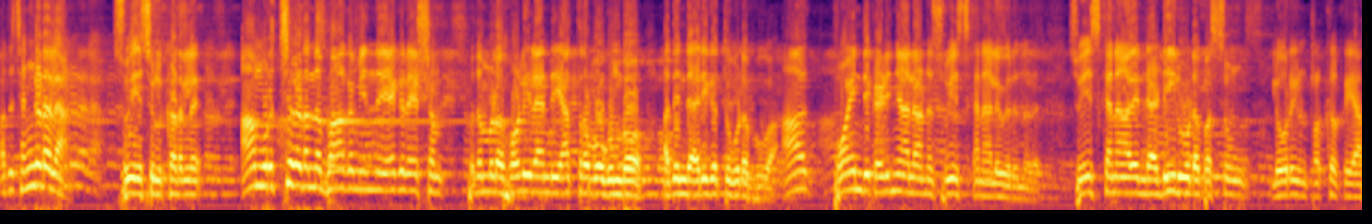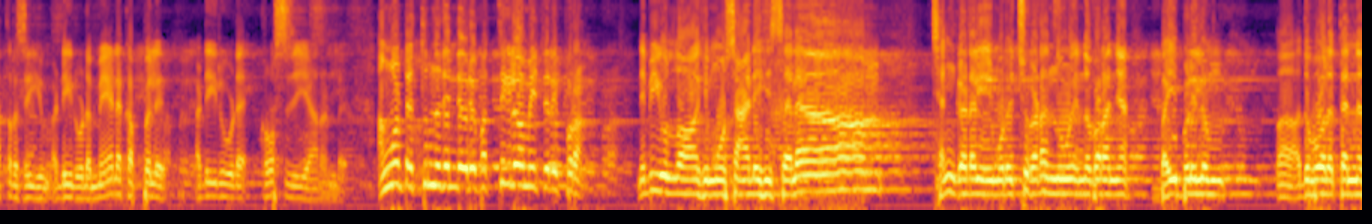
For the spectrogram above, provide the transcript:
അത് ചെങ്കടലാണ്. സുയസ് ഉൾക്കടൽ. ആ മുറിച്ചു കടന്ന ഭാഗം ഇന്ന് ഏകദേശം നമ്മൾ ഹോളിലാൻഡ് യാത്ര പോകുമ്പോൾ അതിന്റെ അരികത്തുകൂടെ പോവുക ആ പോയിന്റ് കഴിഞ്ഞാലാണ് സുയസ് കനാൽ വരുന്നത്. സുയസ് കനാലിന്റെ അടിയിലൂടെ ബസ്സും ലോറിയും ട്രക്കൊക്കെ യാത്ര ചെയ്യും. അടിയിലൂടെ മേലെ കപ്പൽ അടിയിലൂടെ ക്രോസ് ചെയ്യാറുണ്ട്. അങ്ങോട്ട് എത്തുന്നതിന്റെ ഒരു പത്ത് കിലോമീറ്റർ ഇപ്പുറം. നബിയുല്ലാഹി മൂസ അലൈഹിസ്സലാം ചെങ്കടൽ മുറിച്ചു കടന്നു എന്ന് പറഞ്ഞ ബൈബിളിലും അതുപോലെ തന്നെ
